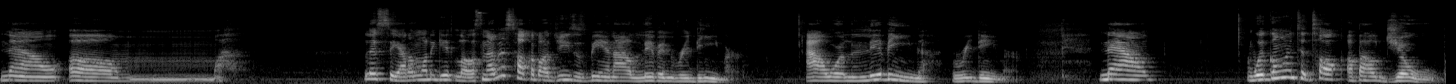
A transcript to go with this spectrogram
Now, um let's see, I don't want to get lost. Now let's talk about Jesus being our living redeemer. Our living redeemer. Now, we're going to talk about Job.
